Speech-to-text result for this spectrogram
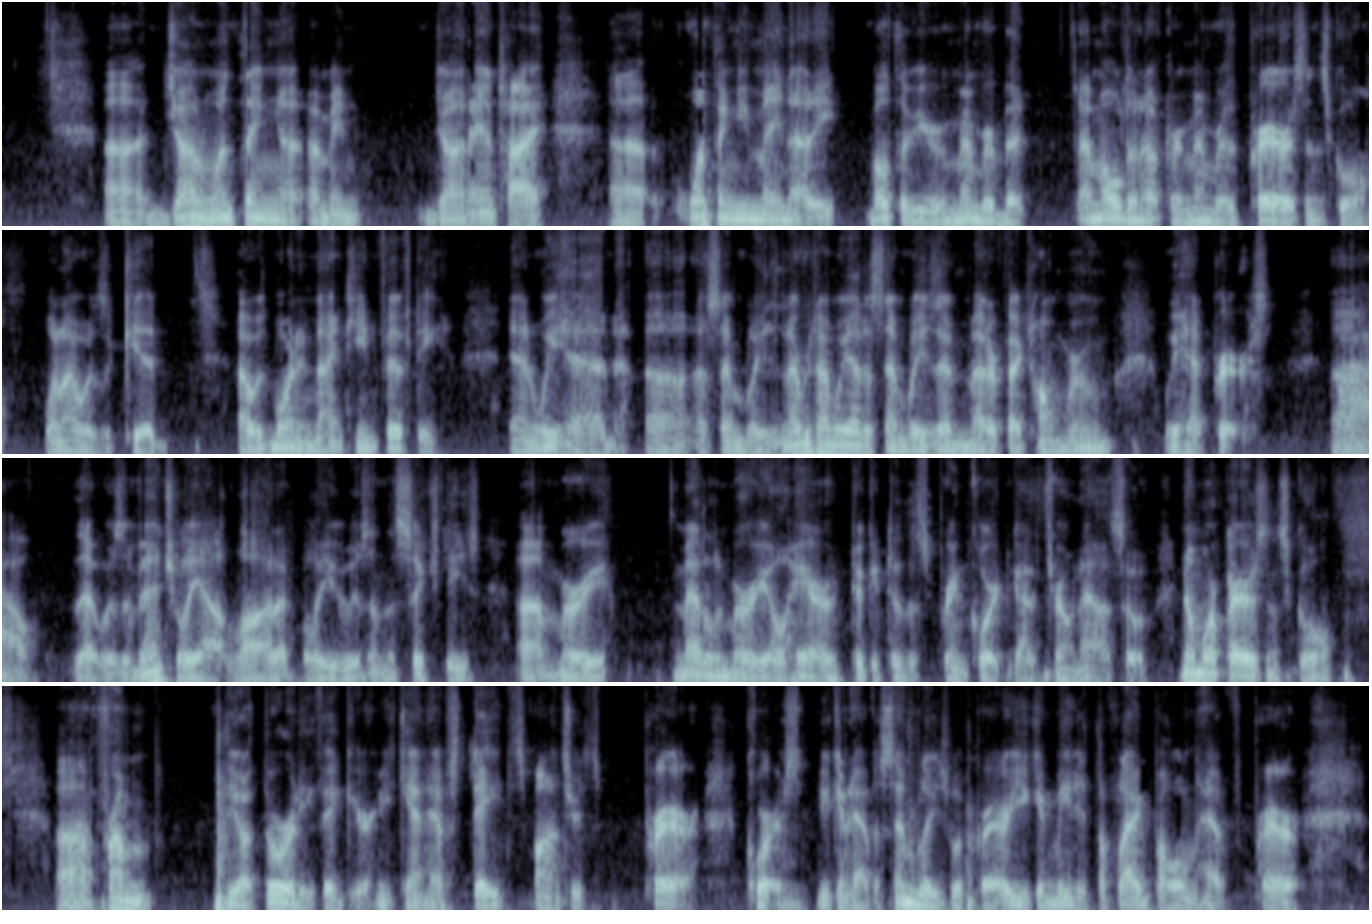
Uh, John, one thing, uh, I mean, John Anti, uh, one thing you may not eat, both of you remember, but I'm old enough to remember the prayers in school when I was a kid. I was born in 1950, and we had uh, assemblies. And every time we had assemblies, as a matter of fact, homeroom, we had prayers. Um, wow. that was eventually outlawed. I believe it was in the 60s. Uh, Murray, Madalyn Murray O'Hair took it to the Supreme Court and got it thrown out. So no more prayers in school. Uh, Wow. From the authority figure, you can't have state sponsored prayer. Of course, you can have assemblies with prayer. You can meet at the flagpole and have prayer.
